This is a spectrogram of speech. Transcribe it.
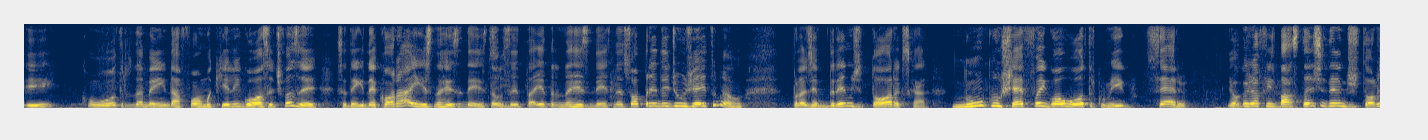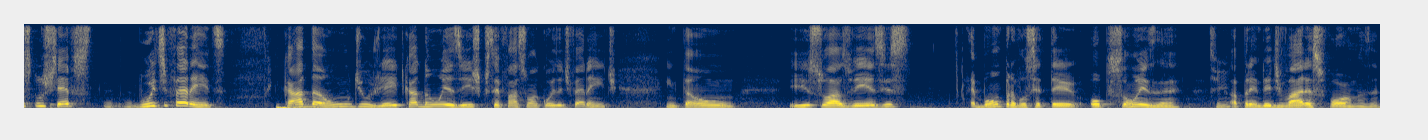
e com o outro também da forma que ele gosta de fazer. Você tem que decorar isso na residência. Então Sim. você tá entrando na residência, não é só aprender de um jeito, não. Por exemplo, dreno de tórax, cara, nunca um chefe foi igual o outro comigo. Sério. E eu já fiz bastante dreno de tórax com chefes muito diferentes. Cada um de um jeito, cada um exige que você faça uma coisa diferente. Então, isso às vezes é bom para você ter opções, né? Sim. aprender de várias formas, né?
